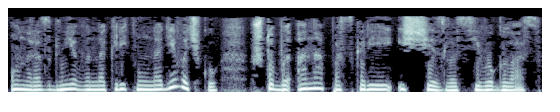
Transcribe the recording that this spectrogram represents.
он разгневанно крикнул на девочку, чтобы она поскорее исчезла с его глаз.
